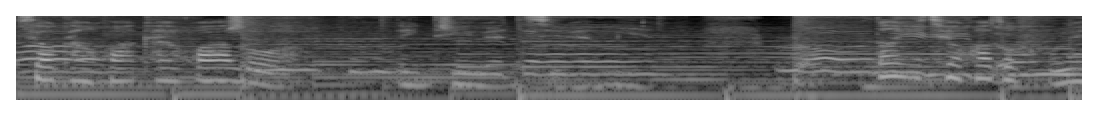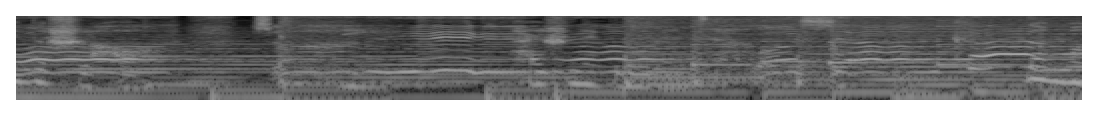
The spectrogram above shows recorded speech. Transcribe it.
笑看花开花落，聆听缘起缘灭。当一切化作浮云的时候，你还是那个路人甲。那么，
